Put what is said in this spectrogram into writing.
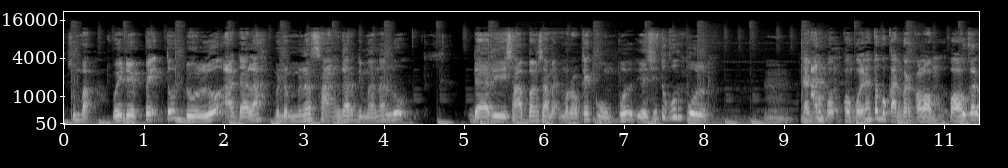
Sumpah, WDP tuh dulu adalah bener-bener sanggar di mana lu dari Sabang sampai Merauke kumpul, ya situ kumpul. Hmm. Dan kumpul, kumpulnya tuh bukan berkelompok Bukan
